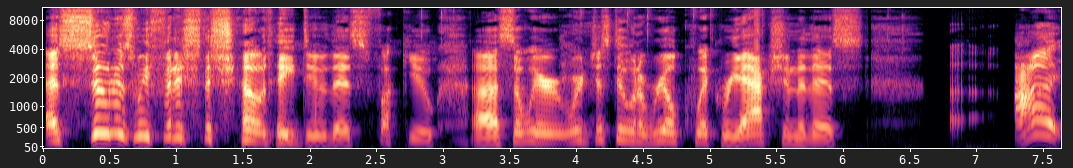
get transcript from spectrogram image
as soon as we finish the show, they do this. Fuck you. Uh, so we're we're just doing a real quick reaction to this. Uh, I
